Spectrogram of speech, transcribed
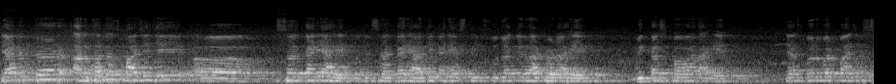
त्यानंतर अर्थातच माझे जे सहकारी आहेत म्हणजे सहकारी अधिकारी असतील सुधाकर राठोड आहेत विकास पवार आहेत त्याचबरोबर माझ्या सर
